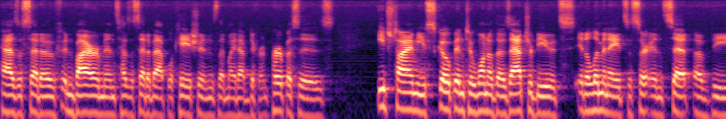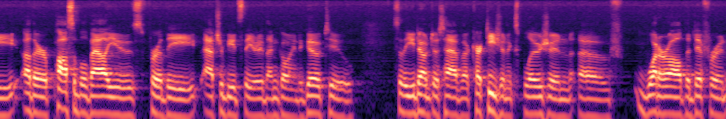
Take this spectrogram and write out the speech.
has a set of environments, has a set of applications that might have different purposes, each time you scope into one of those attributes, it eliminates a certain set of the other possible values for the attributes that you're then going to go to so that you don't just have a Cartesian explosion of what are all the different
